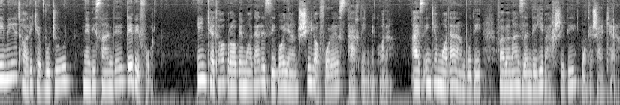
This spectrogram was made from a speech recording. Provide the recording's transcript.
نیمه تاریک وجود نویسنده دبی فورد. این کتاب را به مادر زیبایم شیلا فورست تقدیم می کنم از اینکه مادرم بودی و به من زندگی بخشیدی متشکرم.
